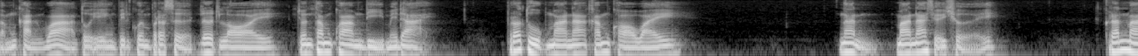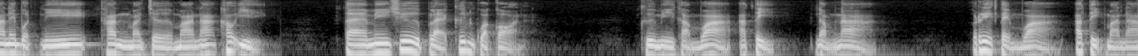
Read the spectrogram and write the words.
สำคัญว่าตัวเองเป็นคนประเสริฐเลิศลอย จนทำความดีไม่ได้ เพราะถูกมานะค้ำคอไว้ นั่นมานะเฉยๆ ครั้นมาในบทนี้ท่านมาเจอมานะเข้าอีก แต่มีชื่อแปลกขึ้นกว่าก่อน คือมีคำว่า อตินำหน้า เรียกเต็มว่า อติมานะ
